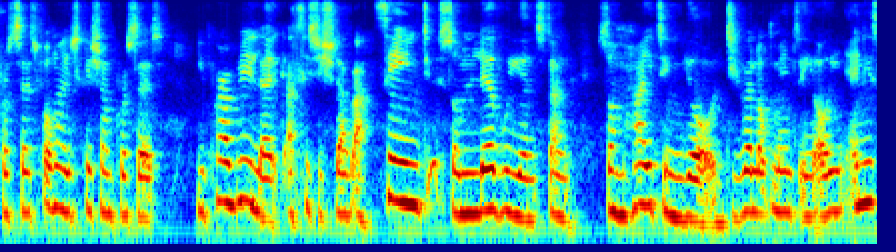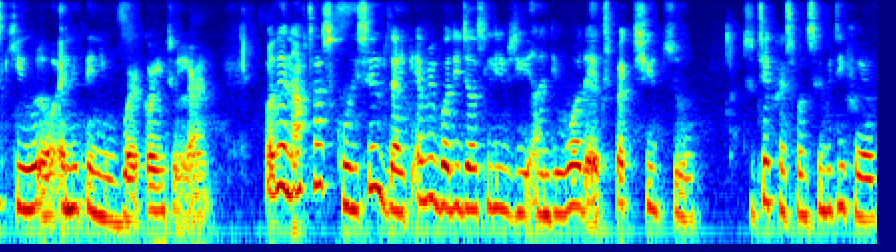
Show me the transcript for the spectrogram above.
process, formal education process, you probably like at least you should have attained some level, you understand, some height in your development in, or in any skill or anything you were going to learn. But then after school, it seems like everybody just leaves you and the world expects you to to take responsibility for your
